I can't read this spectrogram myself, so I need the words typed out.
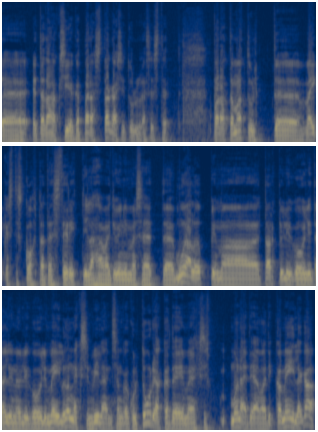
et, et ta tahaks siia ka pärast tagasi tulla, sest et paratamatult äh, väikestest kohtadest eriti lähevad ju inimesed äh, mujale õppima, Tartu Ülikooli, Tallinna Ülikooli, meil õnneks siin Viljandis on ka Kultuuriakadeemia, ehk siis mõned jäävad ikka meile ka,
